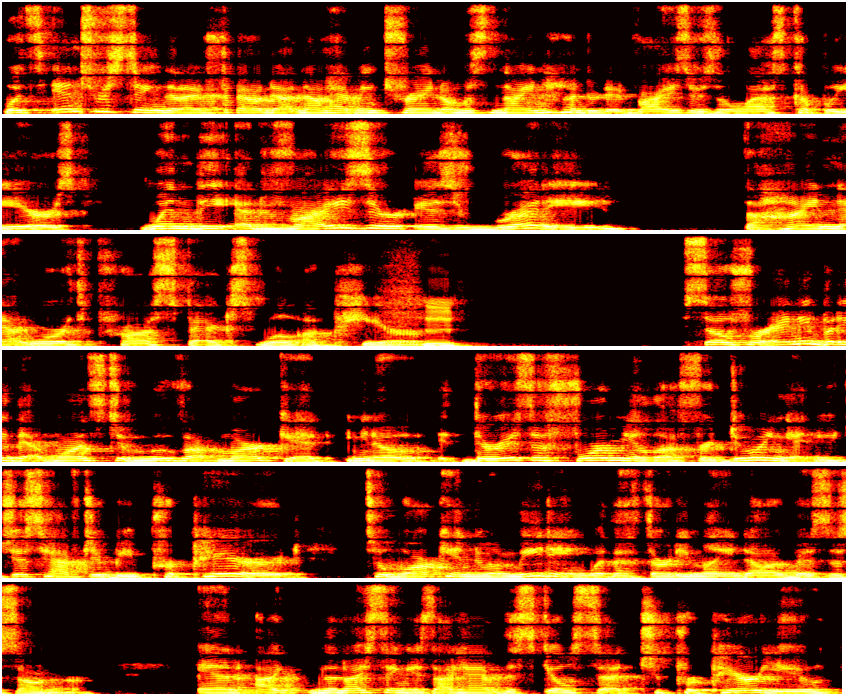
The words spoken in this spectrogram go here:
what's interesting that i found out now having trained almost 900 advisors in the last couple of years when the advisor is ready the high net worth prospects will appear hmm. So for anybody that wants to move up market, you know, there is a formula for doing it. You just have to be prepared to walk into a meeting with a $30 million business owner. And I, the nice thing is I have the skill set to prepare you.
